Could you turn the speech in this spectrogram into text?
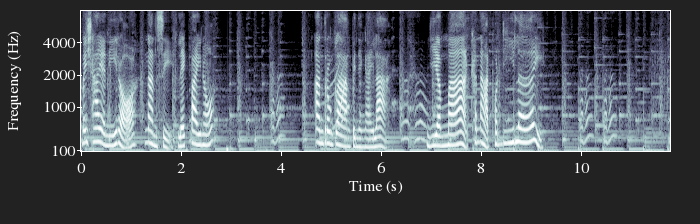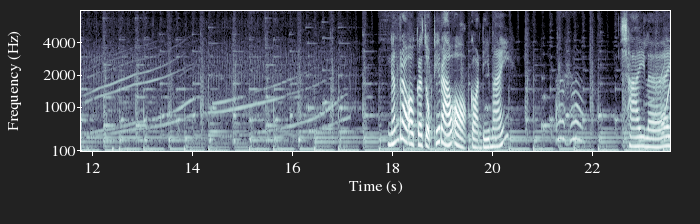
ไม่ใช่อันนี้หรอ นั่นสิ เล็กไปเนาะ อันตรงกลางเป็นยังไงล่ะ เยี่ยมมาก ขนาดพอดีเลย งั้นเราเอากระจกที่ร้าวออกก่อนดีไหม ช่เลย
